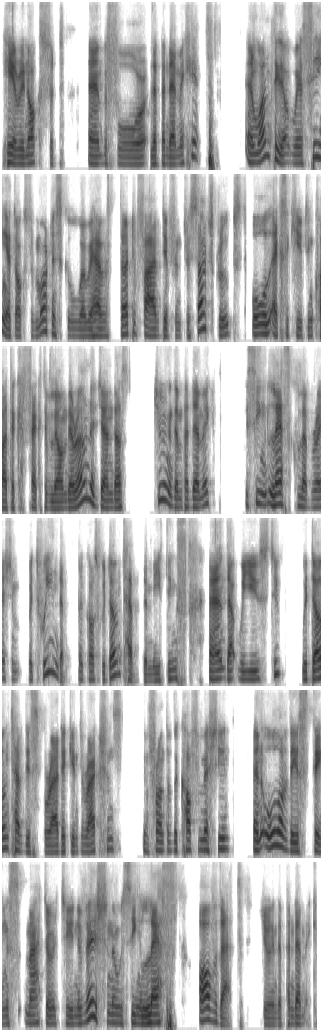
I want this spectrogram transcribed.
here in Oxford and before the pandemic hit. And one thing that we're seeing at Oxford Martin School, where we have 35 different research groups, all executing quite effectively on their own agendas during the pandemic, is seeing less collaboration between them because we don't have the meetings and that we used to. We don't have these sporadic interactions in front of the coffee machine. And all of these things matter to innovation, and we're seeing less of that during the pandemic.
